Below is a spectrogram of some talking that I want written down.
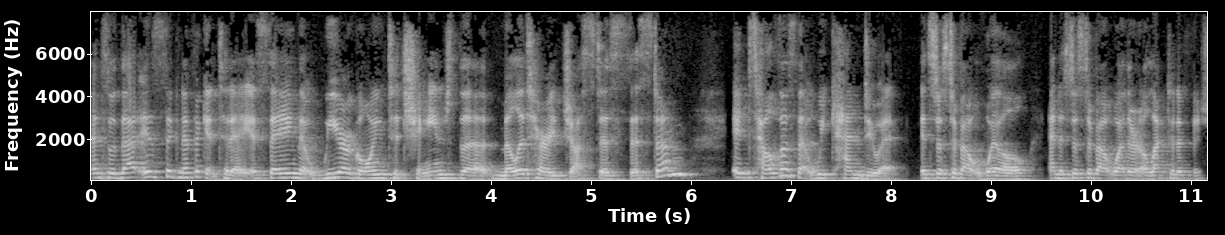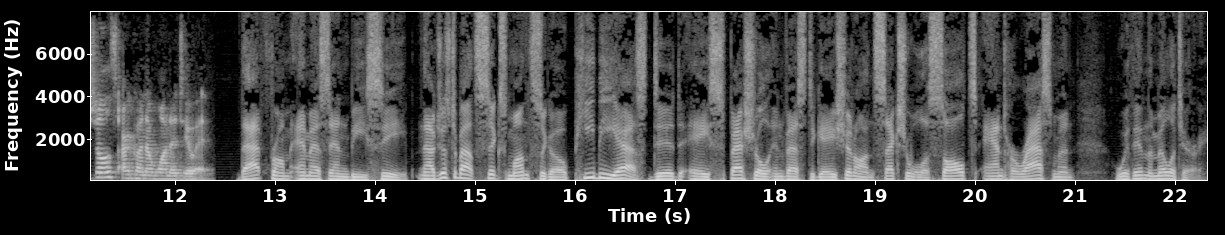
and so that is significant today, is saying that we are going to change the military justice system. It tells us that we can do it. It's just about will, and it's just about whether elected officials are going to want to do it. That from MSNBC. Now, just about six months ago, PBS did a special investigation on sexual assaults and harassment within the military.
